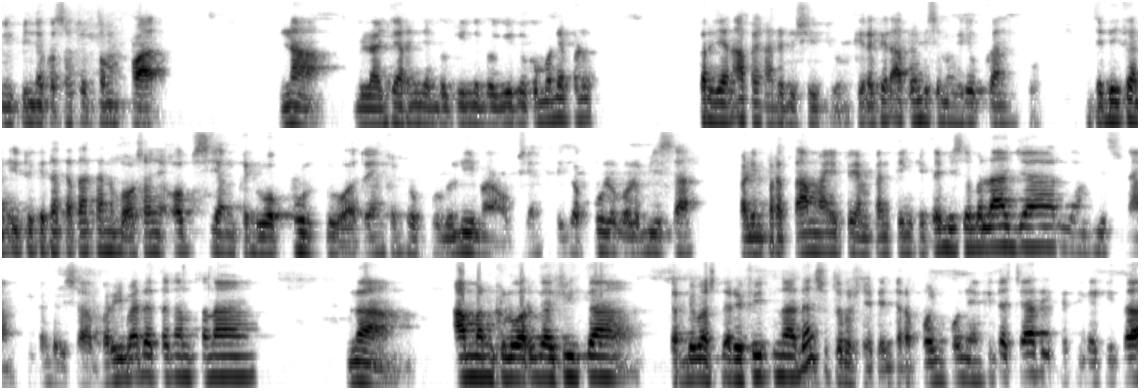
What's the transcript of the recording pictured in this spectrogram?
Ingin pindah ke suatu tempat. Nah, belajarnya begini begitu, kemudian pekerjaan apa yang ada di situ? Kira-kira apa yang bisa menghidupkanku? Jadikan itu kita katakan bahwasanya opsi yang ke-20 atau yang ke-25, opsi yang ke-30 kalau bisa. Paling pertama itu yang penting kita bisa belajar, yang bisa kita bisa beribadah dengan tenang. Nah, aman keluarga kita, terbebas dari fitnah dan seterusnya. Dan antara poin-poin yang kita cari ketika kita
